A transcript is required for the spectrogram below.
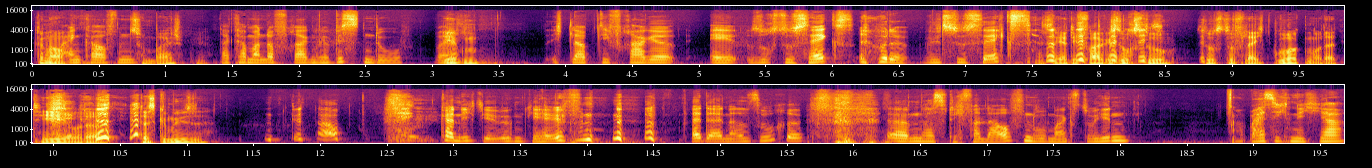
genau, einkaufen. Zum Beispiel. Da kann man doch fragen, wer bist denn du? Weil Eben. Ich, ich glaube, die Frage, ey, suchst du Sex oder willst du Sex? Das ist ja die Frage, suchst du, suchst du vielleicht Gurken oder Tee oder das Gemüse? Genau. Kann ich dir irgendwie helfen bei deiner Suche? Ähm, hast du dich verlaufen? Wo magst du hin? Weiß ich nicht, ja,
